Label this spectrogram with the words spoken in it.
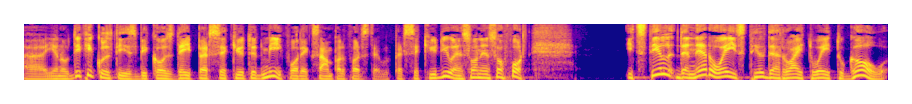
uh, you know, difficulties because they persecuted me, for example, first they will persecute you and so on and so forth. It's still, the narrow way is still the right way to go.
